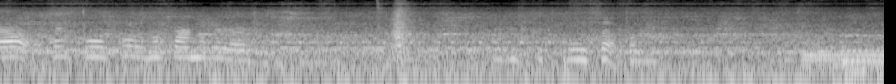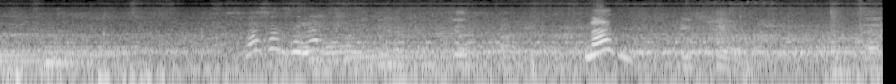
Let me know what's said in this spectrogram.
Kaya kay Coco, makano kaya? Dito pusa pag... Nasaan sila? Nag? Ay,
